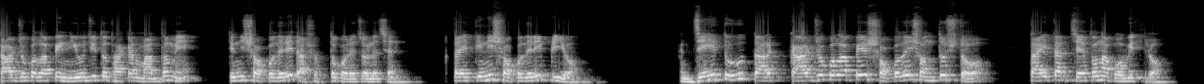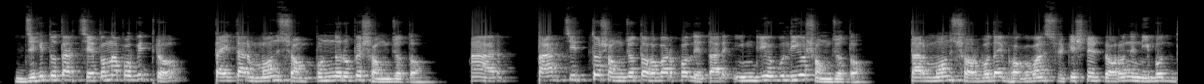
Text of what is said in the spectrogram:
কার্যকলাপে নিয়োজিত থাকার মাধ্যমে তিনি সকলেরই দাসত্ব করে চলেছেন। তাই তিনি সকলেরই প্রিয়। যেহেতু তার কার্যকলাপে সকলেই সন্তুষ্ট, তাই তার চেতনা পবিত্র। যেহেতু তার চেতনা পবিত্র, তাই তার মন সম্পূর্ণরূপে সংযত। আর তার চিত্ত সংযত হবার ফলে তার ইন্দ্রিয়গুলিও সংযত। তার মন সর্বদাই ভগবান শ্রীকৃষ্ণের চরণে নিবদ্ধ।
